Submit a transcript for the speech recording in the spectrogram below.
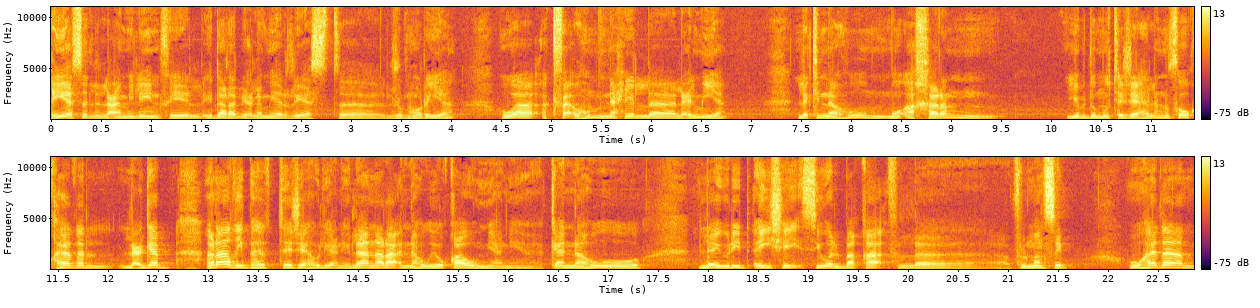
قياسا للعاملين في الإدارة الإعلامية لرئاسة الجمهورية هو أكفأهم من الناحية العلمية. لكنه مؤخرا يبدو متجاهلا وفوق هذا العقاب راضي بهذا التجاهل يعني. لا نرى أنه يقاوم يعني كأنه لا يريد أي شيء سوى البقاء في في المنصب. وهذا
